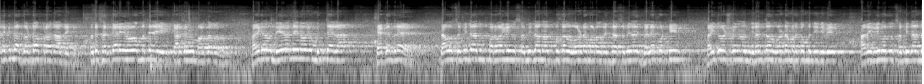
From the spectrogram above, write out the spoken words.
ಅದಕ್ಕಿಂತ ದೊಡ್ಡ ಅಪರಾಧ ಅದಕ್ಕೆ ಅಂದರೆ ಸರ್ಕಾರಿಗಳು ಮತ್ತು ಈ ಕಾರ್ಖಾನೆಗಳು ಮಾಡ್ತಾ ಅದಕ್ಕೆ ನಾವು ನೇರ ನೇರವಾಗಿ ಮುಚ್ಚಾ ಇಲ್ಲ. ಯಾಕಂದರೆ ನಾವು ಸಂವಿಧಾನ ಪರವಾಗಿ ಸಂವಿಧಾನಾತ್ಮಕ ಹೋರಾಟ ಮಾಡೋದ್ರಿಂದ ಸಂವಿಧಾನಕ್ಕೆ ಬೆಲೆ ಕೊಟ್ಟು ಐದು ವರ್ಷಗಳಿಂದ ನಾವು ನಿರಂತರ ಹೋರಾಟ ಮಾಡ್ಕೊಂಡು ಬಂದಿದ್ದೀವಿ. ಆದರೆ ಇಲ್ಲಿವರೆಗೂ ಸಂವಿಧಾನ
